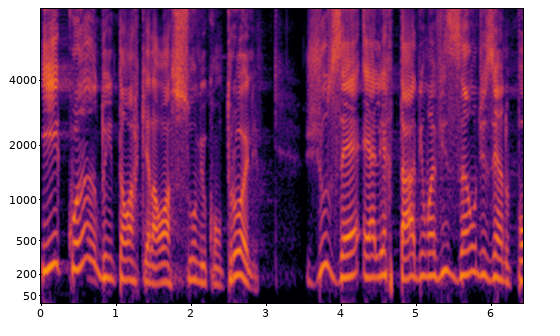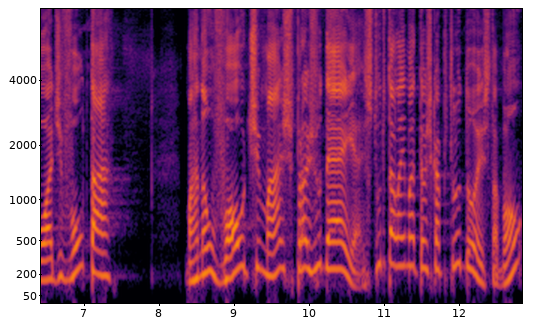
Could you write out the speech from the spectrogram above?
E quando então Arquelau assume o controle, José é alertado em uma visão dizendo: pode voltar, mas não volte mais para a Judéia. Isso tudo está lá em Mateus capítulo 2, tá bom?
